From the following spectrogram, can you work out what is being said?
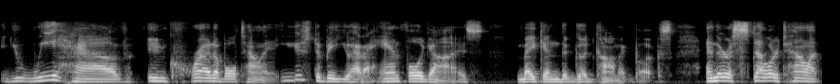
you we have incredible talent. It used to be you had a handful of guys making the good comic books, and there is stellar talent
